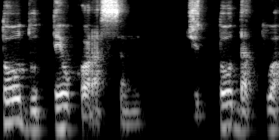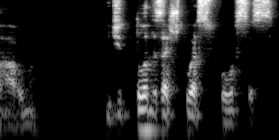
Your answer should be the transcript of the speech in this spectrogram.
todo o teu coração, de toda a tua alma e de todas as tuas forças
